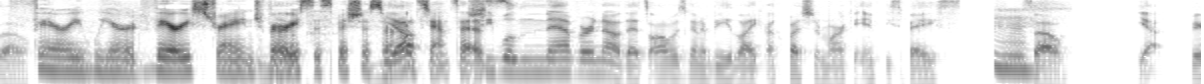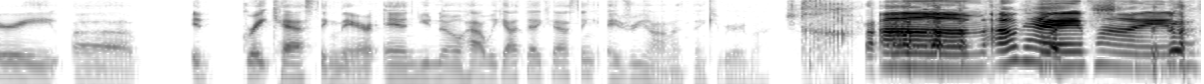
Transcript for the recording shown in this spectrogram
So Very weird, very strange, very Yep. suspicious Yep. circumstances. she will never know. That's always going to be like a question mark, an empty space. Mm. So yeah, very uh it great casting there. And you know how we got that casting? Adriana. Thank you very much. Um, okay, Like- fine.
